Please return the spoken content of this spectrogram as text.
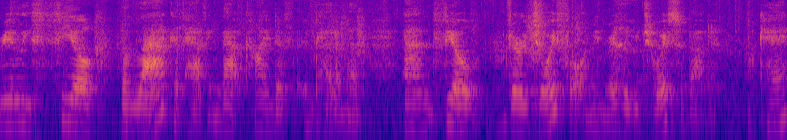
really feel the lack of having that kind of impediment and feel very joyful. I mean, really rejoice about it. Okay?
